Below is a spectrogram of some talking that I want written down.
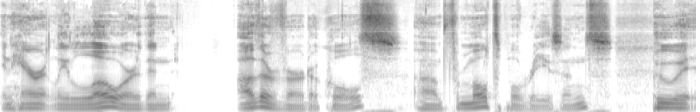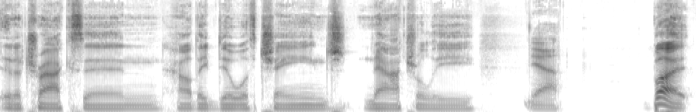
inherently lower than other verticals um, for multiple reasons. Who it attracts in, how they deal with change naturally. Yeah. But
